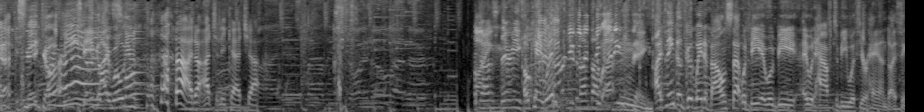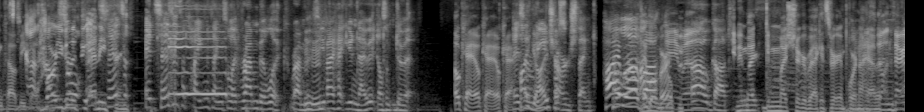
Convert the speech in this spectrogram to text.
Catch me. Sneak Go for ahead. me. Snake, I will use. I don't actually care, chat. Does- There you go. Okay, wait. How you You can gonna have that do anything? I think a good way to balance that would be it would be it would have to be with your hand. I think that would be God, good. how are you gonna do it anything? Says, it says it's a time thing, so like Ranboo, look, Ranboo, Mm-hmm. see if I hit you now, it doesn't do it. Okay, okay, okay. It's Hi, a guys. recharge thing. Hi, Hello. Wilbur. Wilbur. Hey, Will. Oh god. Give me my give me my sugar back. It's very important. I have Gotten it. very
